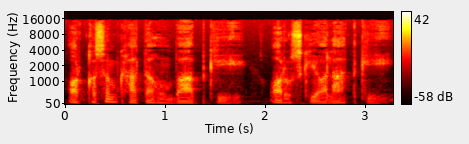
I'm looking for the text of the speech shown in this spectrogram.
اور قسم کھاتا ہوں باپ کی اور اس کی اولاد کی۔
